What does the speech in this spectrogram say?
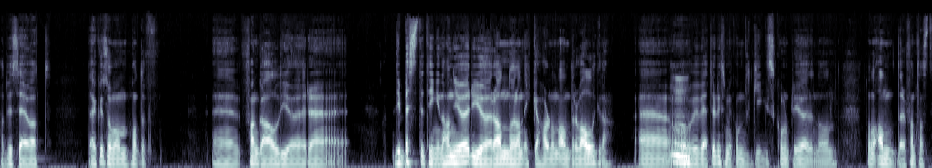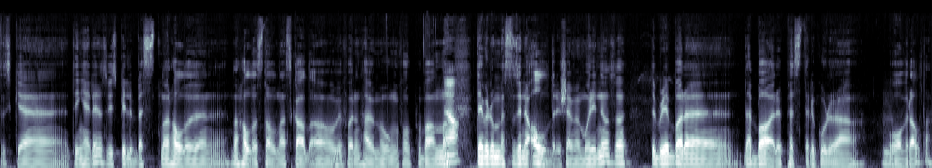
At vi ser jo at Det er jo ikke som om på en måte eh, van Gaal gjør eh, De beste tingene han gjør, gjør han når han ikke har noen andre valg, da. Eh, Mm. Og vi vet jo liksom ikke om Giggs kommer til å gjøre noen, noen andre fantastiske ting heller. Så vi spiller best når halve, når halve stallen er skada og vi får en haug med unge folk på banen. Ja. Det vil jo mest sannsynlig aldri skje med Mourinho, så det blir bare Det er bare pest eller kolera overalt, da.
